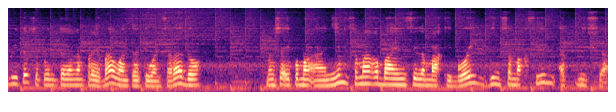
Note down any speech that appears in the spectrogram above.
meters, yung tala ng preba, 131 sarado. Nang siya ay pumang-anim, sa mga kabayan sila Maki Boy, Vince Maxine at Misha.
